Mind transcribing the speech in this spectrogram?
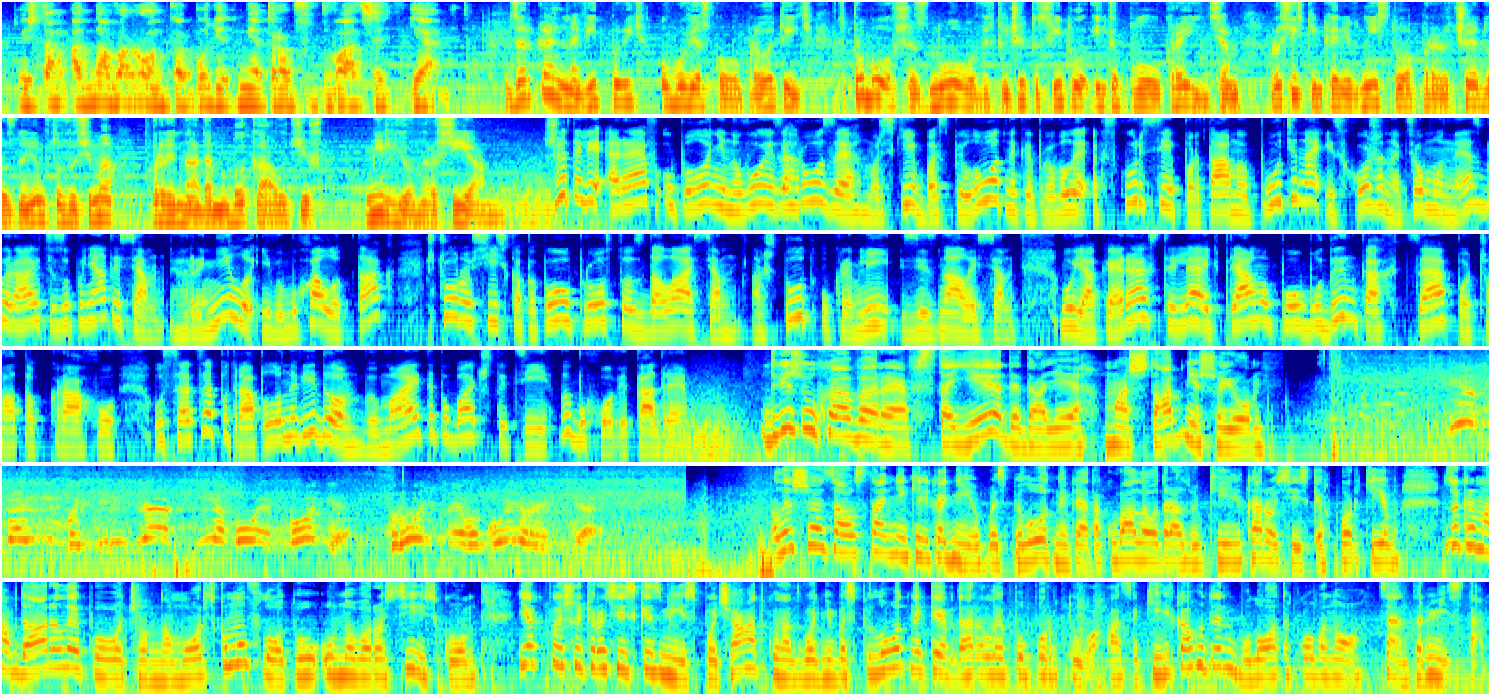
То есть там одна воронка будет метров 20 в диаметре. Дзеркальна відповідь обов'язково прилетить, спробувавши знову відключити світло і тепло українцям. Російське керівництво перерече до знайомства з усіма принадами блекаутів. Мільйони росіян. Жителі РФ у полоні нової загрози. Морські безпілотники провели екскурсії портами Путіна і, схоже, на цьому не збираються зупинятися. Гриміло і вибухало так, що російська ППО просто здалася. Аж тут у Кремлі зізналися. Вояки РФ стріляють прямо по будинках. Це початок краху. Усе це потрапило на відео. Ви маєте побачити ці вибухові кадри. Двіжуха в РФ стає дедалі масштабнішою. Не стоим в очередях, не моем ноги, срочно эвакуируемся. Лише за останні кілька днів безпілотники атакували одразу кілька російських портів. Зокрема, вдарили по Чорноморському флоту у Новоросійську. Як пишуть російські змі, спочатку надводні безпілотники вдарили по порту, а за кілька годин було атаковано центр міста.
